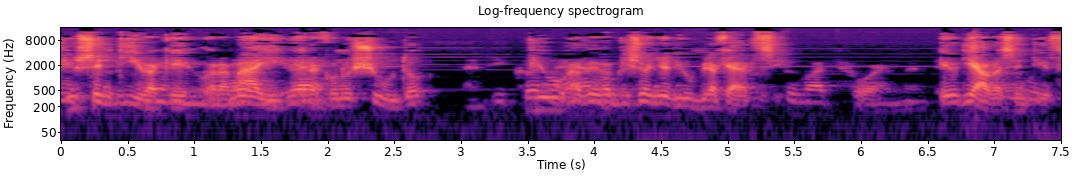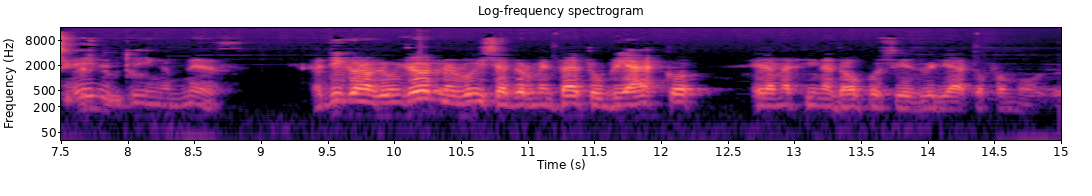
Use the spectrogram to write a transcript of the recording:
Più sentiva che oramai era conosciuto, più aveva bisogno di ubriacarsi e odiava sentirsi perduto. Dicono che un giorno lui si è addormentato ubriaco e la mattina dopo si è svegliato famoso.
